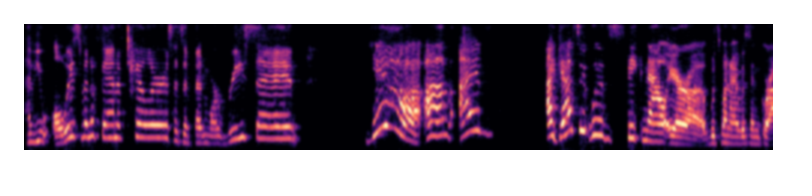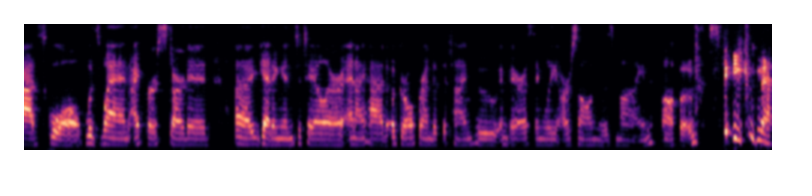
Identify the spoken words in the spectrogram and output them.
have you always been a fan of Taylor's? Has it been more recent? Yeah, um, I've I guess it was Speak Now era was when I was in grad school, was when I first started uh, getting into Taylor. And I had a girlfriend at the time who, embarrassingly, our song was mine off of Speak Now.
